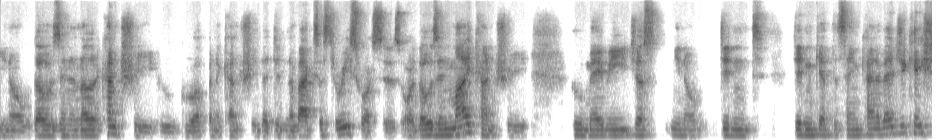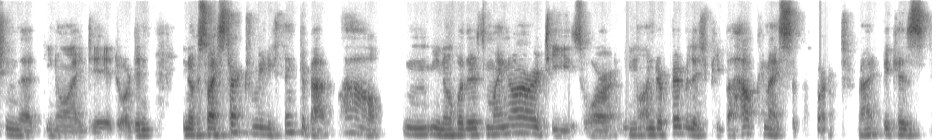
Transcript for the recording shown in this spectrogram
you know those in another country who grew up in a country that didn't have access to resources or those in my country who maybe just you know didn't didn't get the same kind of education that you know I did or didn't you know. So I start to really think about wow mm, you know whether it's minorities or you know underprivileged people how can I support right? Because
